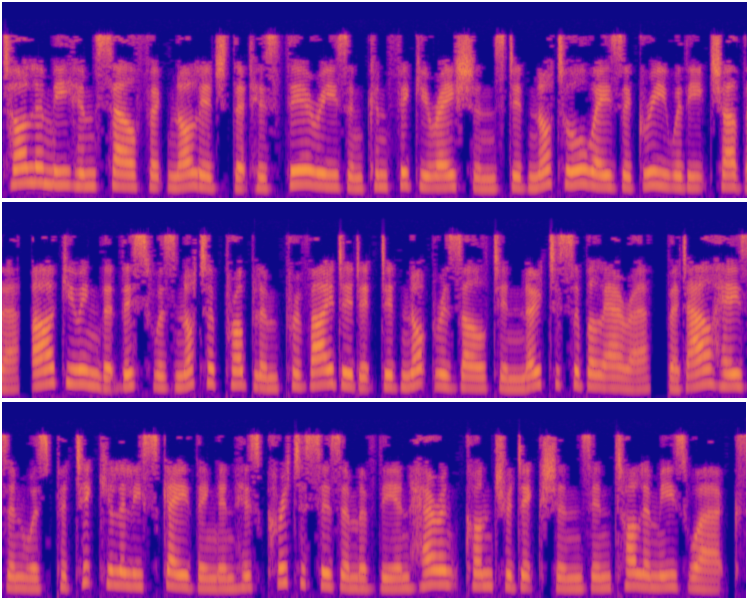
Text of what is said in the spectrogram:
Ptolemy himself acknowledged that his theories and configurations did not always agree with each other, arguing that this was not a problem provided it did not result in noticeable error, but Alhazen was particularly scathing in his criticism of the inherent contradictions in Ptolemy's works.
